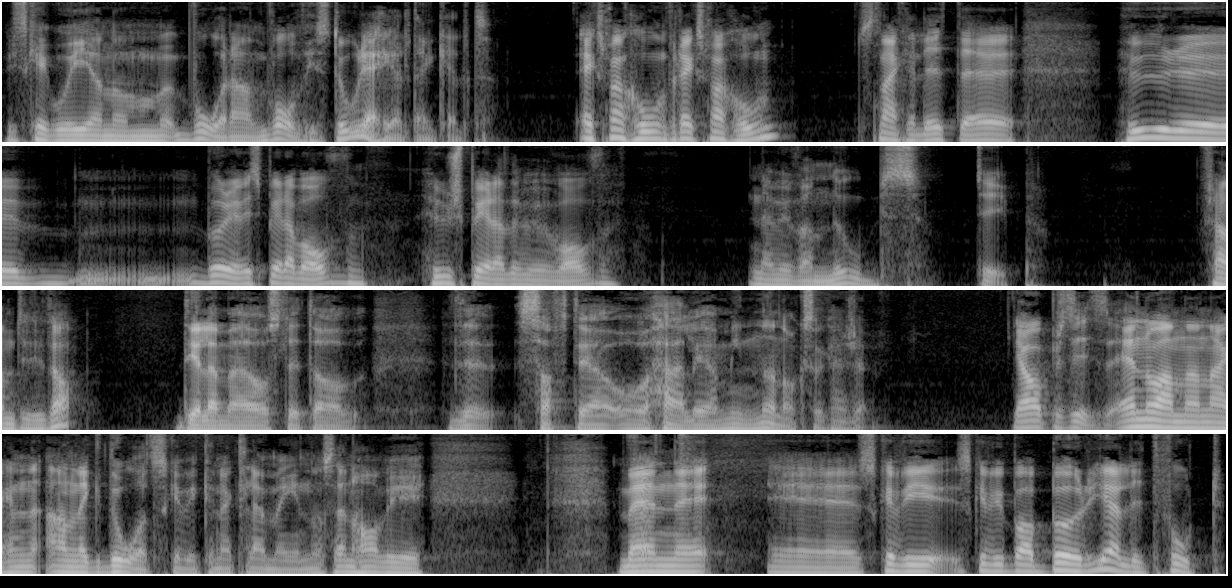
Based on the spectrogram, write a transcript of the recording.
Vi ska gå igenom våran Volvo-historia helt enkelt. Expansion för expansion. Snacka lite. Hur eh, började vi spela WoW? Hur spelade vi WoW? När vi var noobs, typ. Fram till idag. Dela med oss lite av lite saftiga och härliga minnen också kanske. Ja, precis. En och annan an- anekdot ska vi kunna klämma in och sen har vi... Men eh, ska, vi, ska vi bara börja lite fort?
